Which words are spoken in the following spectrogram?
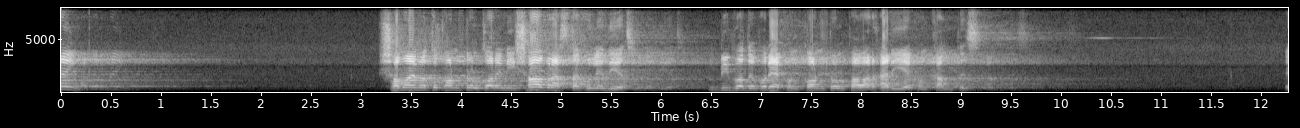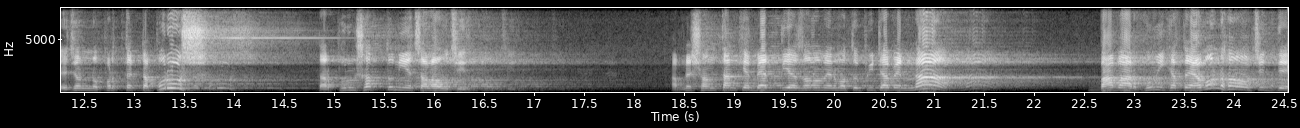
নাই। সময় মতো কন্ট্রোল করেনি, সব রাস্তা খুলে দিয়েছে। বিপদে পড়ে এখন কন্ট্রোল পাওয়ার হারিয়ে এখন কানতেছে এজন্য প্রত্যেকটা পুরুষ তার পুরুষত্ব নিয়ে চলা উচিত। আপনি সন্তানকে ব্যাট দিয়ে জনমের মতো পিটাবেন না। বাবার ভূমিকা তো এমন হওয়া উচিত যে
